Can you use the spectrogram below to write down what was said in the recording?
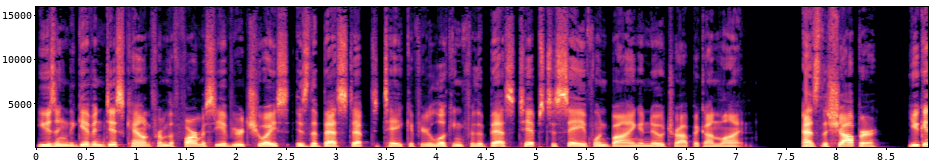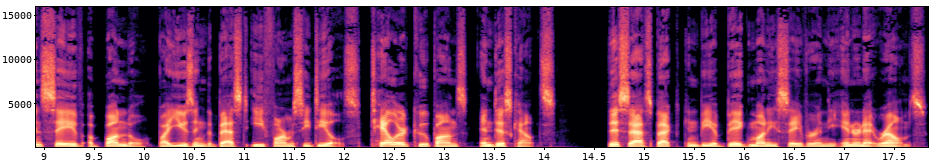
using the given discount from the pharmacy of your choice is the best step to take if you're looking for the best tips to save when buying a nootropic online. As the shopper, you can save a bundle by using the best e pharmacy deals, tailored coupons, and discounts. This aspect can be a big money saver in the internet realms.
